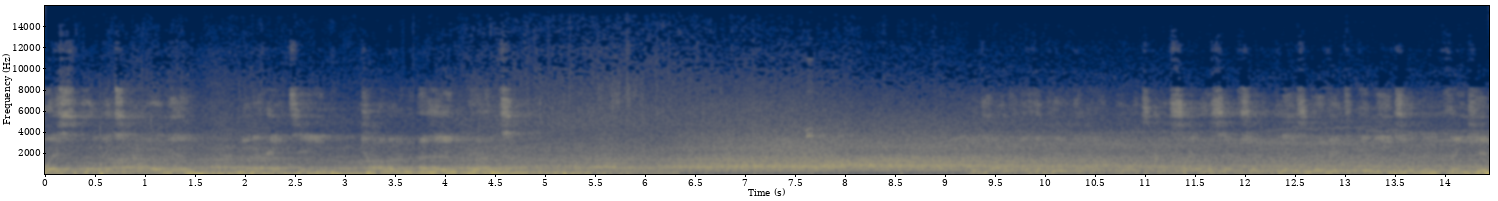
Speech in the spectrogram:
West Bromwich Albion, number 18, Karlan Ahearne Grant. The goal of the blue card marked outside reception, please move it immediately. Thank you.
